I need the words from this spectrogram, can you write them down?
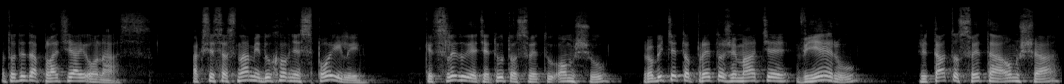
A to teda platí aj o nás. Ak ste sa s nami duchovne spojili, keď sledujete túto svetú omšu, robíte to preto, že máte vieru, že táto svetá omša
